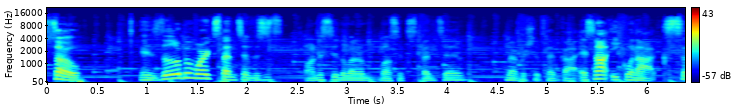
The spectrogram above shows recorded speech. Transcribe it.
so it's a little bit more expensive. This is honestly the one most expensive memberships I've got. It's not Equinox,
